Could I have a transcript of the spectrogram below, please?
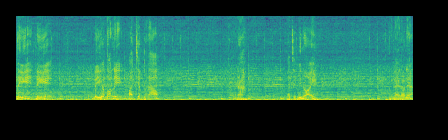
หนีหนีหนีครับตอนนี้บาดเจ็บไปแล้วเดี๋ยวนะบาดเจ็บนิดหน่อยไปไหนแล้วเนี่ย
